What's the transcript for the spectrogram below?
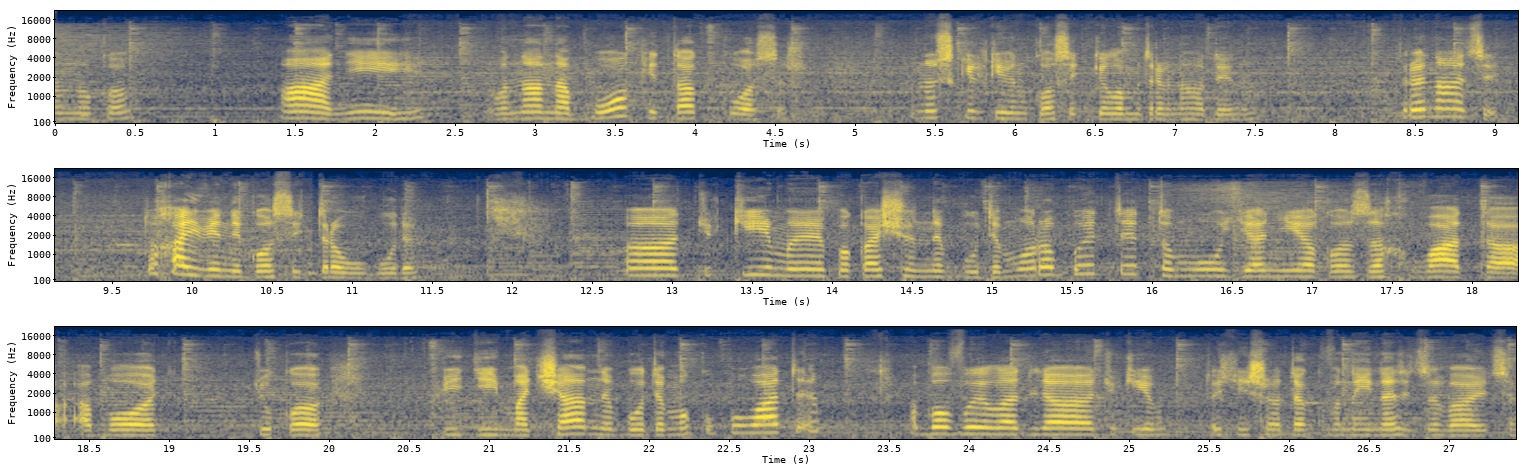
А ну-ка. А, ні. Вона на бок і так косиш. Ну скільки він косить кілометрів на годину? 13. То хай він і косить траву буде. Е, тюки ми поки що не будемо робити, тому я ніякого захвата або тюкопідіймача не будемо купувати. Або вила для тюків, точніше, так вони і називаються.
